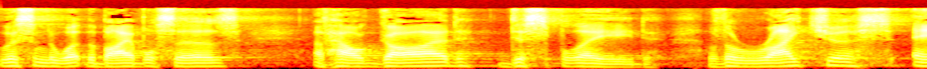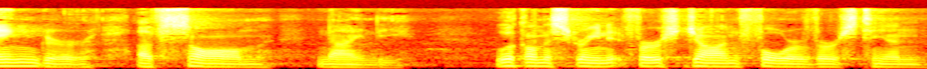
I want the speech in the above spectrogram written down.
Listen to what the Bible says of how God displayed the righteous anger of Psalm 90. Look on the screen at 1 John 4, verse 10.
